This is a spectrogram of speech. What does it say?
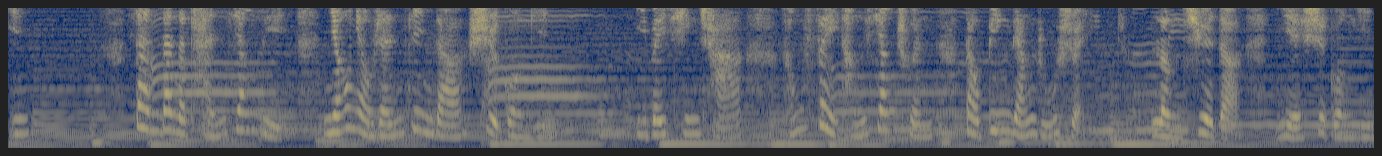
阴；淡淡的檀香里，袅袅燃尽的是光阴。一杯清茶，从沸腾香醇到冰凉如水，冷却的也是光阴。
